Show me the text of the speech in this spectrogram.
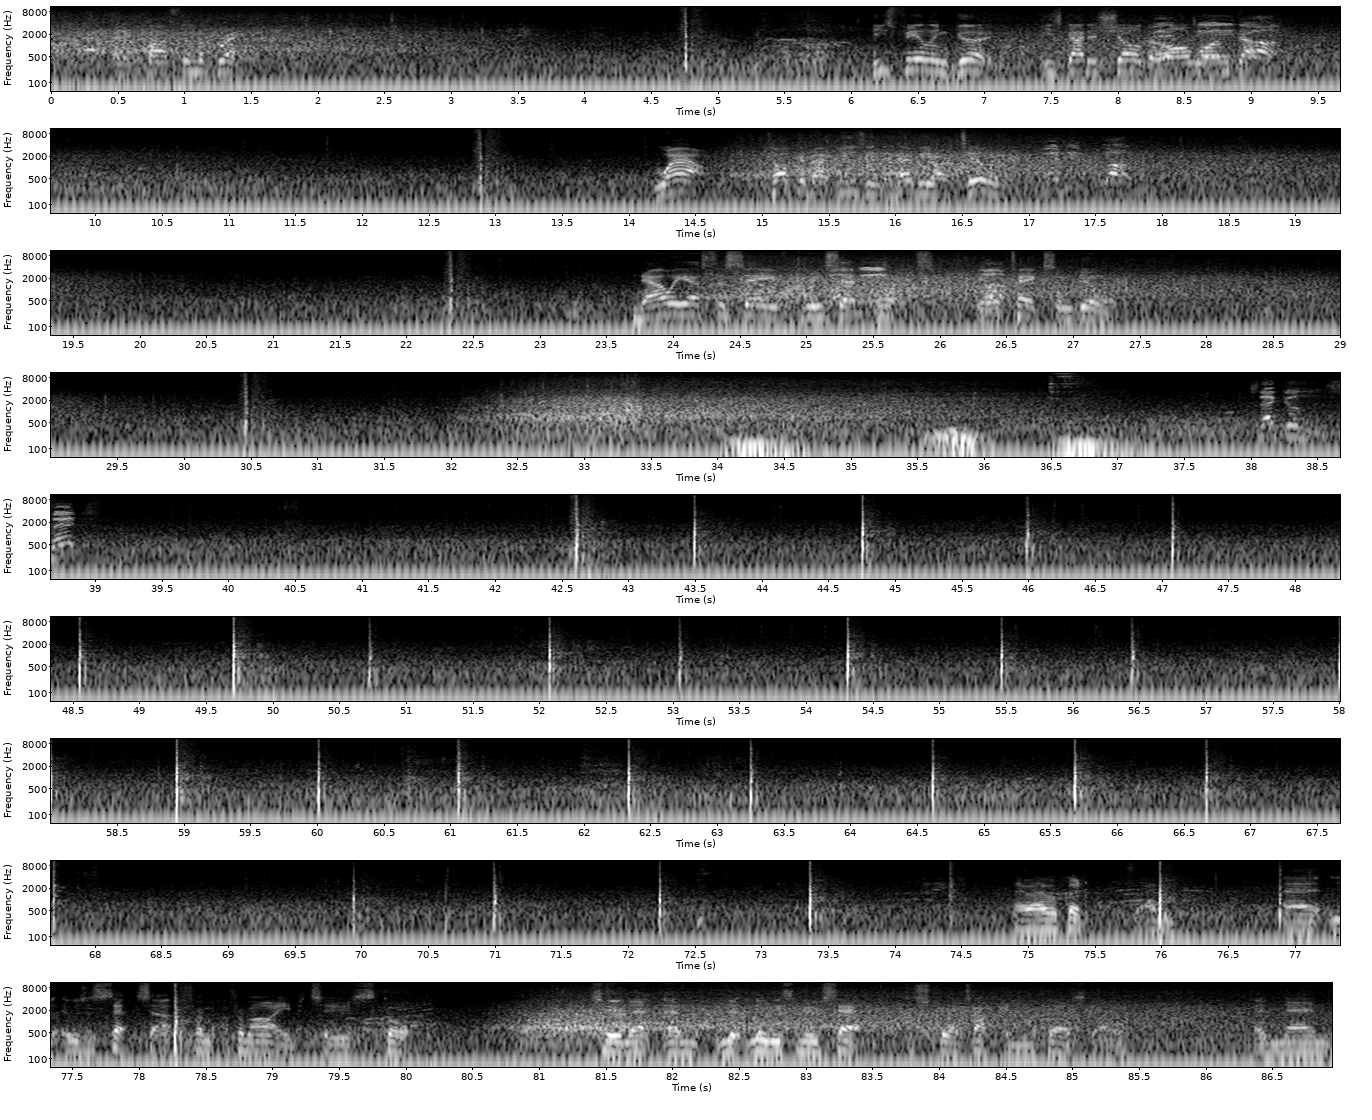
and it cost him a break. He's feeling good. He's got his shoulder all 15 warmed up. Wow. Talk about using the heavy artillery. 30 love. Now he has to save three set points. It'll take some doing. Second set. They were, they were good. F- Um, uh, it was a set set up from from Ibe to score to let um, Lu- Luis Mousset to score a tap in the first goal, and then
